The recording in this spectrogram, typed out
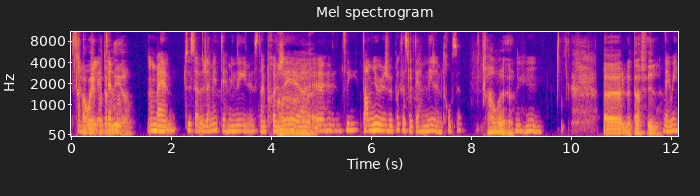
ça me Ah ouais, plaît pas terminé, tellement. hein. Ben, tu sais, ça va jamais être terminé. C'est un projet. Ah, euh, euh, tu sais, tant mieux. Je veux pas que ça soit terminé. J'aime trop ça. Ah ouais. Mhm. Euh, le temps file. Ben oui.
